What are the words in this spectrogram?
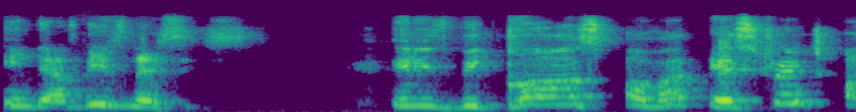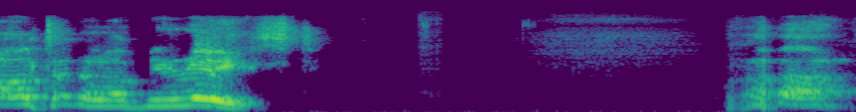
in their businesses. It is because of an, a strange altar that have been raised. Ah.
